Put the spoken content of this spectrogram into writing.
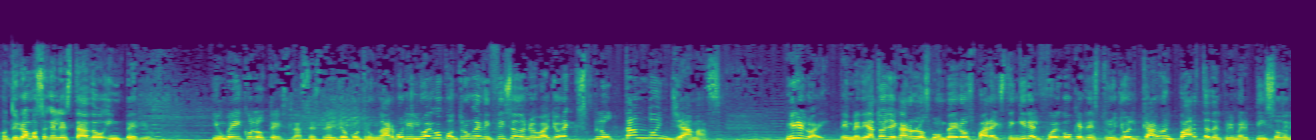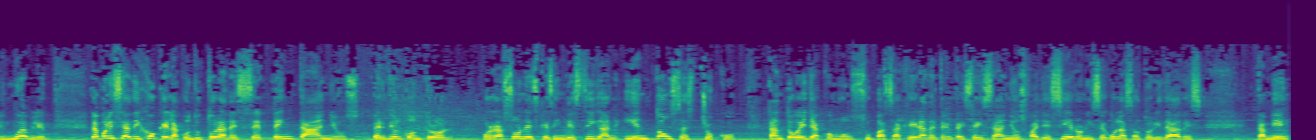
Continuamos en el estado Imperio. Y un vehículo Tesla se estrelló contra un árbol y luego contra un edificio de Nueva York explotando en llamas. Mírelo ahí. De inmediato llegaron los bomberos para extinguir el fuego que destruyó el carro y parte del primer piso del inmueble. La policía dijo que la conductora de 70 años perdió el control por razones que se investigan y entonces chocó. Tanto ella como su pasajera de 36 años fallecieron y según las autoridades, también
